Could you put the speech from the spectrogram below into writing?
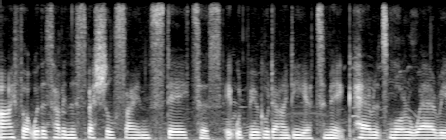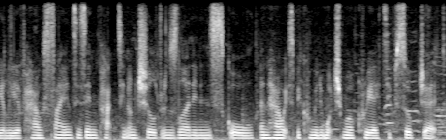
I thought with us having the special science status, it would be a good idea to make parents more aware really of how science is impacting on children's learning in school and how it's becoming a much more creative subject.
